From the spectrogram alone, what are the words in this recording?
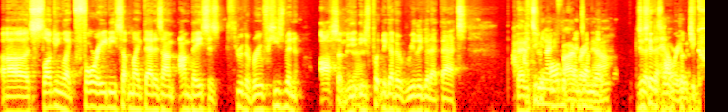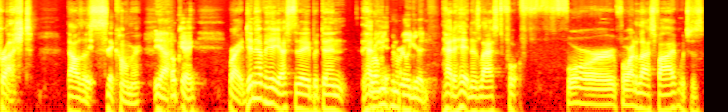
uh, slugging like 480, something like that. Is on, on base is through the roof. He's been awesome. He, Yeah. he's putting together really good at bats. I- I think it all 295 depends right on the- now. Just the- hit his homer, which he crushed. That was a It- sick homer. Yeah. Okay. Right. Didn't have a hit yesterday, but then had hit, been really good. had a hit in his last four, four, four out of the last five, which is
